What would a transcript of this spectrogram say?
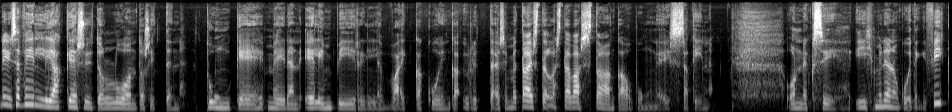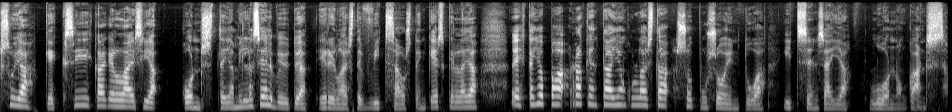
Niin se villi ja kesytön luonto sitten tunkee meidän elinpiirille, vaikka kuinka yrittäisimme taistella sitä vastaan kaupungeissakin. Onneksi ihminen on kuitenkin fiksu ja keksii kaikenlaisia konsteja, millä selviytyä erilaisten vitsausten keskellä ja ehkä jopa rakentaa jonkunlaista sopusointua itsensä ja luonnon kanssa.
